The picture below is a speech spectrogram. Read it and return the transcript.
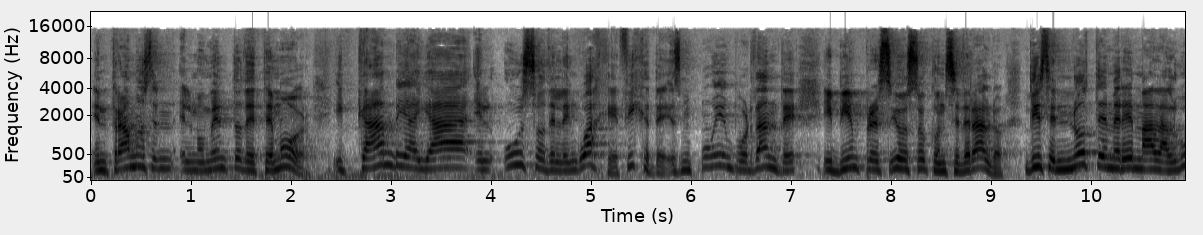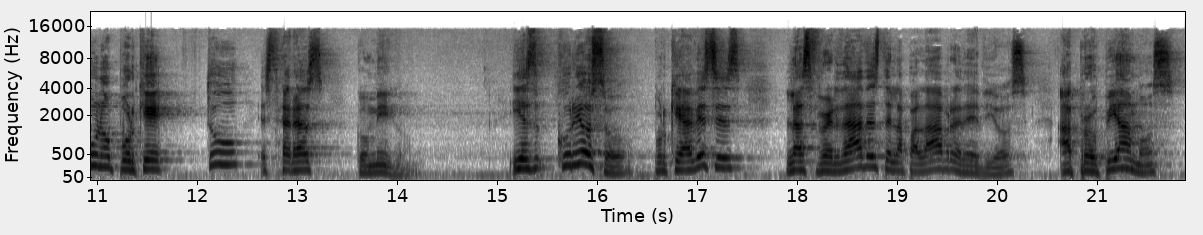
entramos en el momento de temor y cambia ya el uso del lenguaje. Fíjate, es muy importante y bien precioso considerarlo. Dice, no temeré mal alguno porque tú estarás conmigo. Y es curioso porque a veces las verdades de la palabra de Dios apropiamos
